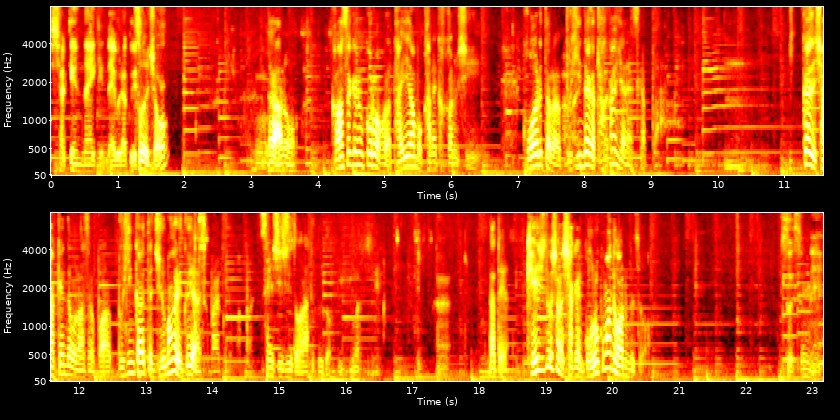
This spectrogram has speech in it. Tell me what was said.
車検ないけんだいぶ楽ですそうでしょ？うんだからあの、川崎の頃はほらタイヤも金かかるし、壊れたら部品代が高いじゃないですか、やっぱ。うん一回で車検でもなんですよ、やっぱ部品変えたら10万ぐらいいくじゃないですか、バイクでもやっぱ。1000cc とかなってくると。いきますね。はい。だって、軽自動車の車検5、6万で終わるんですよ。そうですよね。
